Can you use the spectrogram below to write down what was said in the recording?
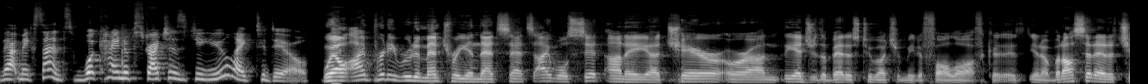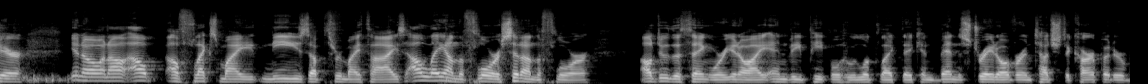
that makes sense. What kind of stretches do you like to do? Well, I'm pretty rudimentary in that sense. I will sit on a, a chair or on the edge of the bed is too much for me to fall off, you know. But I'll sit at a chair, you know, and I'll I'll I'll flex my knees up through my thighs. I'll lay on the floor, sit on the floor. I'll do the thing where you know I envy people who look like they can bend straight over and touch the carpet or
